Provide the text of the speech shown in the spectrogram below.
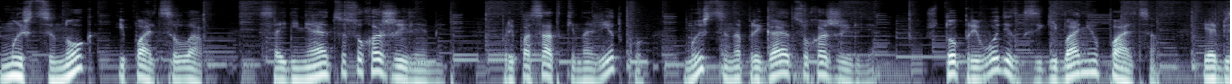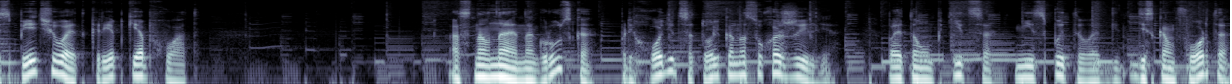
Мышцы ног и пальцы лап соединяются сухожилиями. При посадке на ветку мышцы напрягают сухожилия, что приводит к загибанию пальцев и обеспечивает крепкий обхват. Основная нагрузка приходится только на сухожилия, поэтому птица не испытывает дискомфорта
